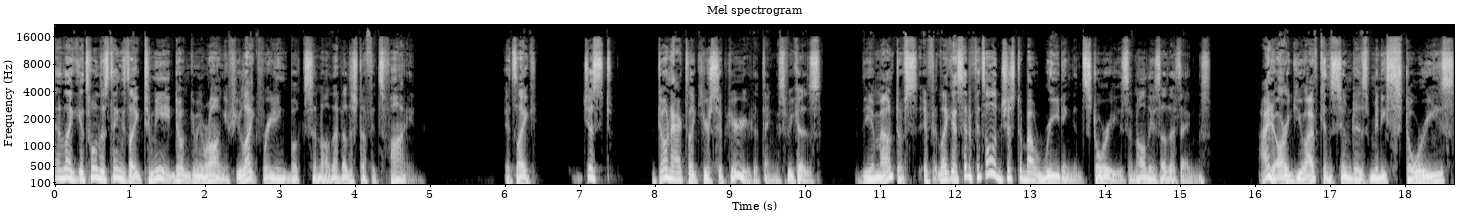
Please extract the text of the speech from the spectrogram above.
and like, it's one of those things, like, to me, don't get me wrong. If you like reading books and all that other stuff, it's fine. It's like, just don't act like you're superior to things because the amount of, if, like I said, if it's all just about reading and stories and all these other things, I'd argue I've consumed as many stories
